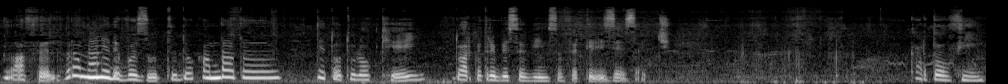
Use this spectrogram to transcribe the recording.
la fel, rămâne de văzut. Deocamdată e totul ok, doar că trebuie să vin să fertilizez aici. Cartofii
